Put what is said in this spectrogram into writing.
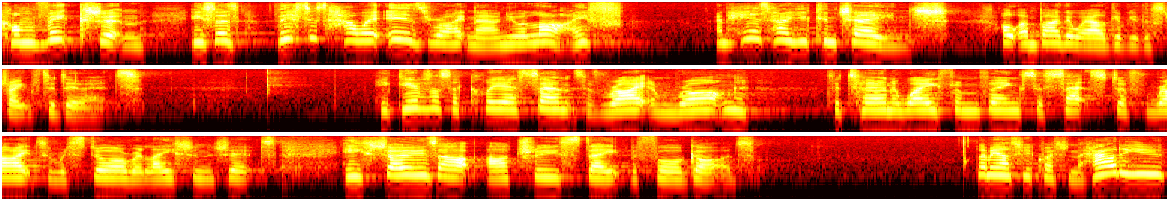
conviction. He says, This is how it is right now in your life, and here's how you can change. Oh, and by the way, I'll give you the strength to do it. He gives us a clear sense of right and wrong, to turn away from things, to set stuff right, to restore relationships. He shows up our true state before God. Let me ask you a question. How do you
